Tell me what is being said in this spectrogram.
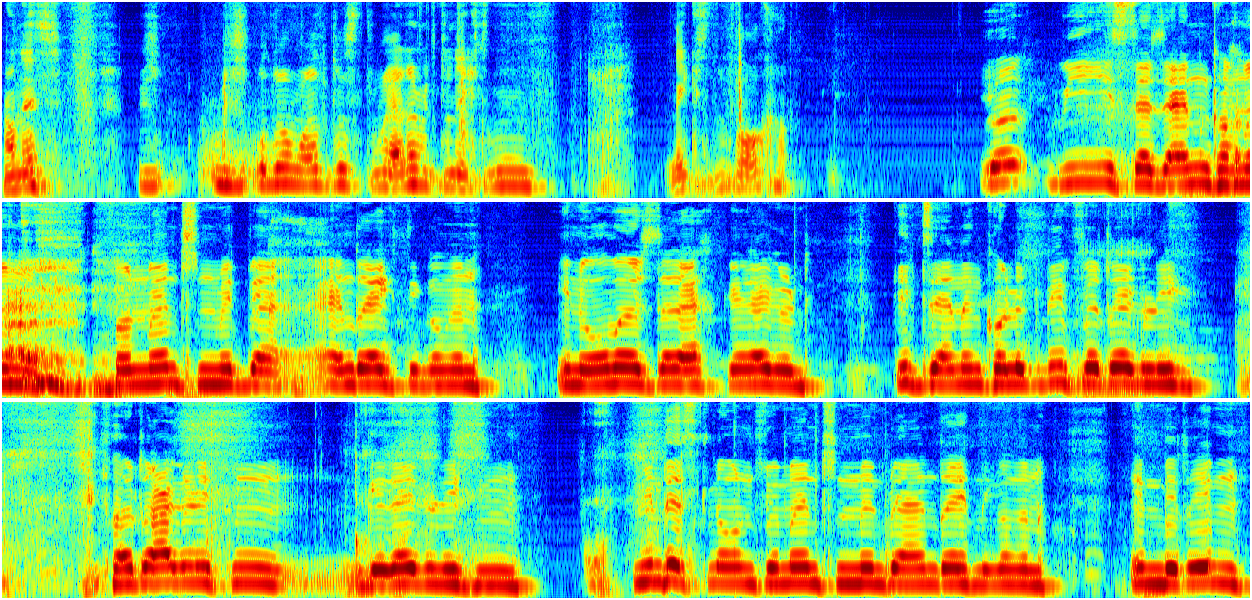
Hannes, wie, wie, oder mal tust du weiter mit der nächsten, nächsten Woche? Ja, wie ist das Einkommen von Menschen mit Beeinträchtigungen in Oberösterreich geregelt? Gibt es einen kollektivvertraglichen vertraglichen, geregelten Mindestlohn für Menschen mit Beeinträchtigungen in Betrieben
